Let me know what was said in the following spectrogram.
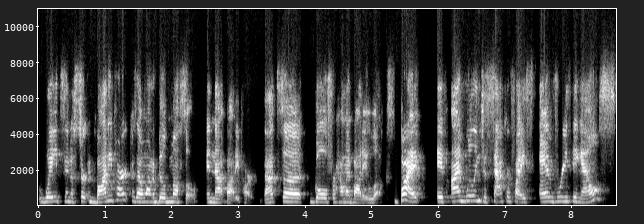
weights in a certain body part because i want to build muscle in that body part that's a goal for how my body looks but if i'm willing to sacrifice everything else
